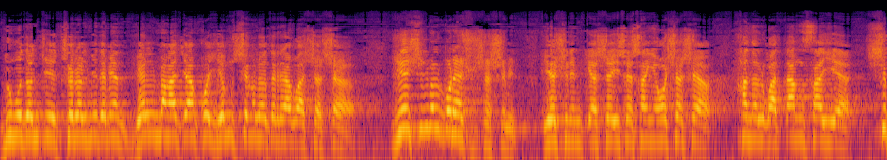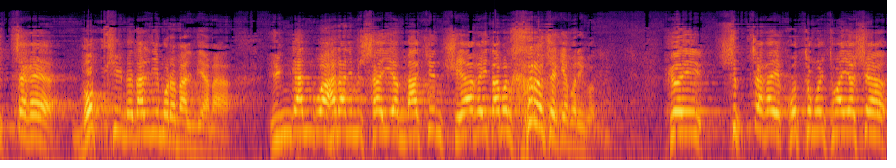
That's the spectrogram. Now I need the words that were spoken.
누구든지 저를 믿으면 멸망하지 않고 영생을 얻으리라고 하셔서 예수님을 보내주셨습니다. 예수님께서 이 세상에 오셔서 하늘과 땅 사이에 십자가에 높이 매달림으로 말미암아 인간과 하나님 사이에 막힌 죄악의 담을 흐려져게 버리고 그의 십자가의 고통을 통하여서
